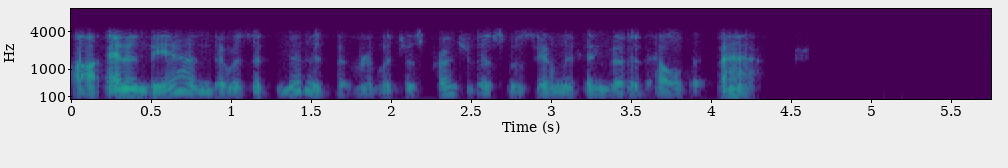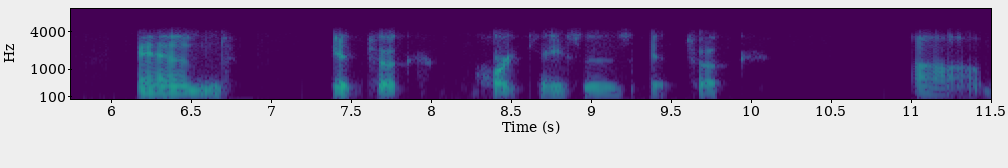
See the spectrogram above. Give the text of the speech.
Uh, and in the end, it was admitted that religious prejudice was the only thing that had held it back. And it took court cases, it took um,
